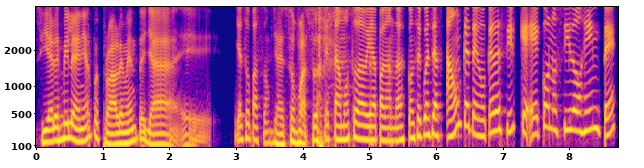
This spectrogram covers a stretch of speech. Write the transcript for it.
Si eres millennial, pues probablemente ya... Eh, ya eso pasó. Ya eso pasó. Estamos todavía pagando las consecuencias, aunque tengo que decir que he conocido gente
